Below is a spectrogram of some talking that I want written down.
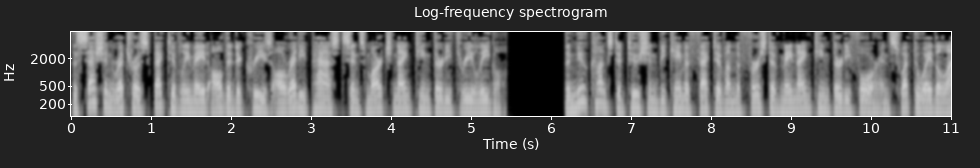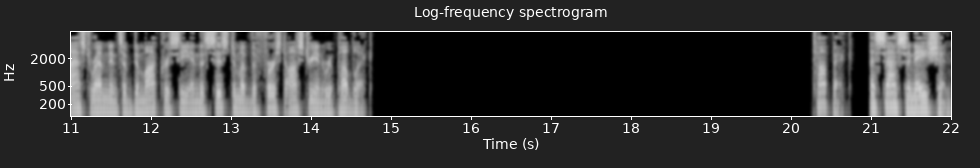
The session retrospectively made all the decrees already passed since March 1933 legal. The new constitution became effective on 1 May 1934 and swept away the last remnants of democracy and the system of the First Austrian Republic. Assassination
